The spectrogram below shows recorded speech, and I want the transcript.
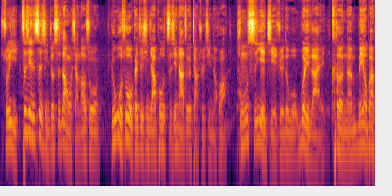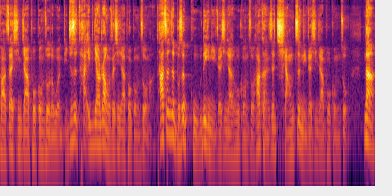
所以这件事情就是让我想到说，如果说我可以去新加坡直接拿这个奖学金的话，同时也解决了我未来可能没有办法在新加坡工作的问题。就是他一定要让我在新加坡工作嘛？他甚至不是鼓励你在新加坡工作，他可能是强制你在新加坡工作。那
